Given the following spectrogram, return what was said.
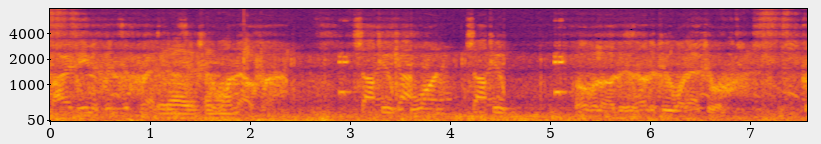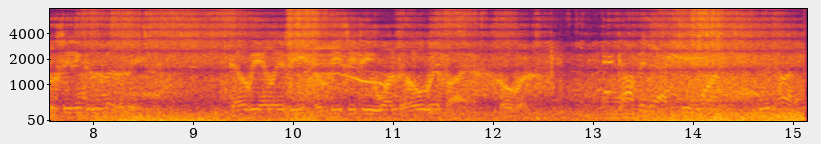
Fire team has been suppressed Yeah, Section 1 Alpha. Saw 2, 1, Saw 2. Overlord, this is Hunter 2-1 actual. Proceeding to the mezzanine. Tell the LAV from PCT-1 to hold their fire. Over. Copy that, 2-1. Good hunting.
